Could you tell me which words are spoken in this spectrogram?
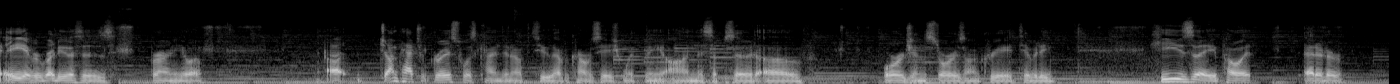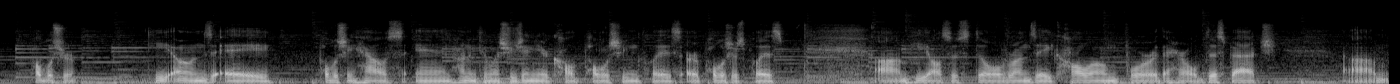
Hey everybody, this is Bryan Aiello. Uh, John Patrick Grace was kind enough to have a conversation with me on this episode of Origin Stories on Creativity. He's a poet, editor, publisher. He owns a publishing house in Huntington, West Virginia called Publishing Place or Publishers Place. Um, he also still runs a column for the Herald Dispatch. Um,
